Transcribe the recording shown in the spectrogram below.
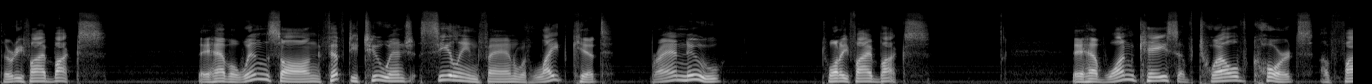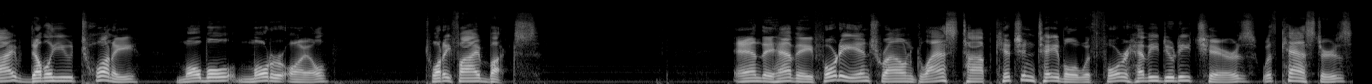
35 bucks. They have a Windsong 52 inch ceiling fan with light kit, brand new, 25 bucks. They have one case of 12 quarts of 5W20 Mobil motor oil, 25 bucks. And they have a 40 inch round glass top kitchen table with four heavy duty chairs with casters.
